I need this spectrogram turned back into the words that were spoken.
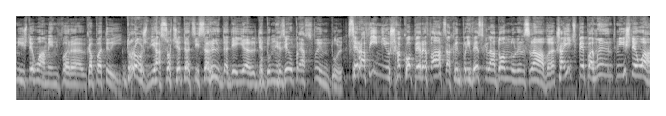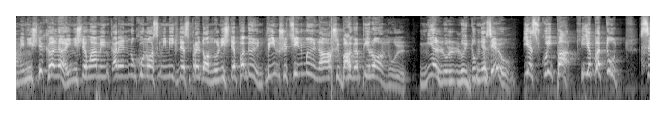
niște oameni fără căpătâi, drojdia societății să râdă de el, de Dumnezeu preasfântul. Serafimii își acoperă fața când privesc la Domnul în slavă și aici pe pământ niște oameni, niște călăi, niște oameni care nu cunosc nimic despre Domnul, niște păgâni, vin și țin mâna și bagă pironul. Mielul lui Dumnezeu e scuipat, e bătut, se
